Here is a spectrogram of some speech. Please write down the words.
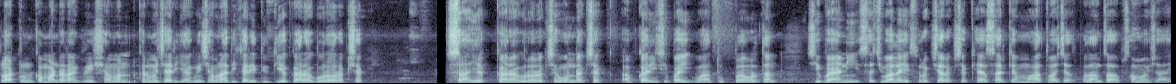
प्लाटून कमांडर अग्निशमन कर्मचारी अग्निशमन अधिकारी द्वितीय कारागृह रक्षक सहाय्यक कारागृह रक्षक वनरक्षक अबकारी शिपाई वाहतूक प्रवर्तन शिपाई आणि सचिवालय सुरक्षा रक्षक यासारख्या महत्त्वाच्या पदांचा समावेश आहे.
